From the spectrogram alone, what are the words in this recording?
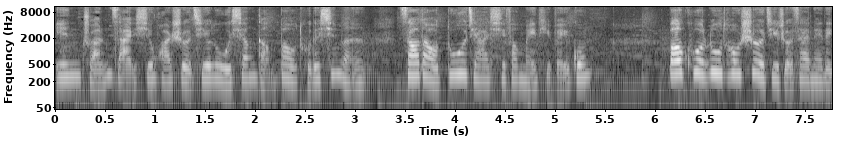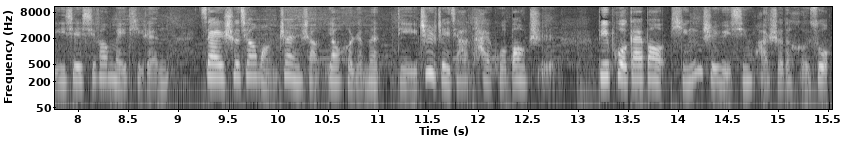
因转载新华社揭露香港暴徒的新闻，遭到多家西方媒体围攻，包括路透社记者在内的一些西方媒体人。在社交网站上吆喝人们抵制这家泰国报纸，逼迫该报停止与新华社的合作。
